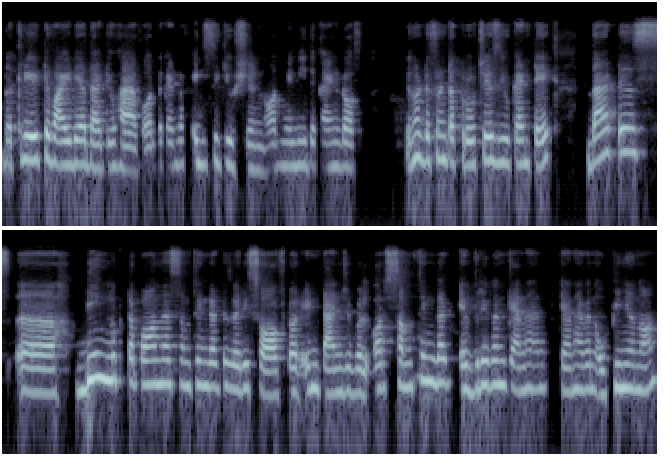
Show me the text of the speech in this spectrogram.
the creative idea that you have or the kind of execution or maybe the kind of you know different approaches you can take that is uh, being looked upon as something that is very soft or intangible or something that everyone can have, can have an opinion on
